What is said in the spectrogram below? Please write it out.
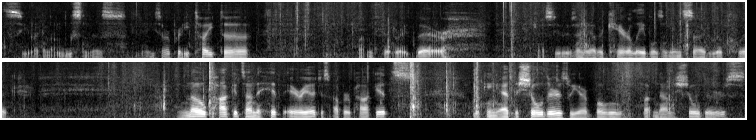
Let's see if I can loosen this. These are pretty tight uh, button fit right there. Trying to see if there's any other care labels on the inside real quick. No pockets on the hip area, just upper pockets. Looking at the shoulders, we are both buttoned on the shoulders.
